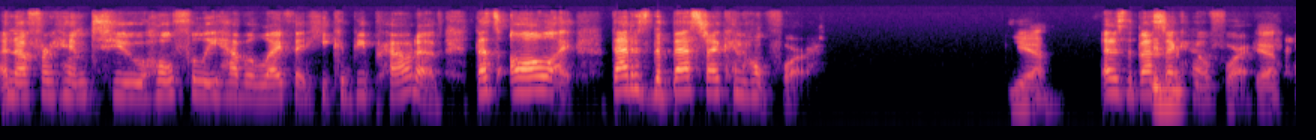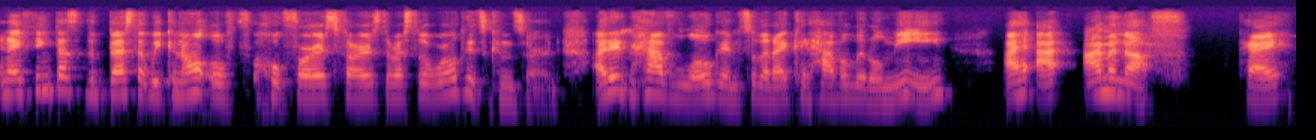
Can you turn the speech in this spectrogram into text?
enough for him to hopefully have a life that he could be proud of that's all I, that is the best i can hope for yeah that is the best I can hope for. Yeah. And I think that's the best that we can all hope for as far as the rest of the world is concerned. I didn't have Logan so that I could have a little me. I, I I'm enough. Okay.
